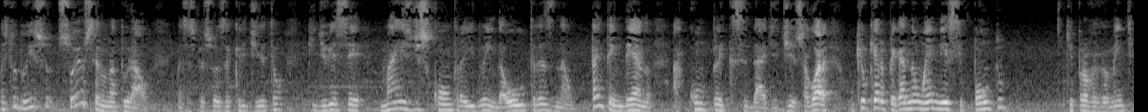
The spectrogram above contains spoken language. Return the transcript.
mas tudo isso sou eu sendo natural. Mas as pessoas acreditam que devia ser mais descontraído ainda, outras não. Tá entendendo a complexidade disso? Agora, o que eu quero pegar não é nesse ponto que provavelmente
